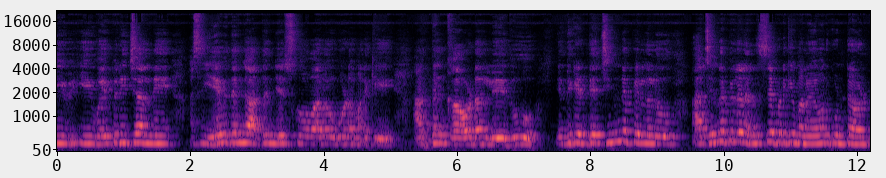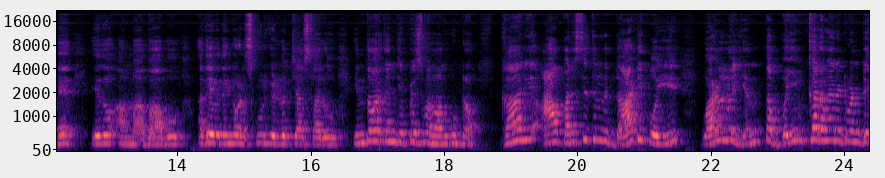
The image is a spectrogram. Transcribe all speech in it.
ఈ ఈ వైపరీత్యాలని అసలు ఏ విధంగా అర్థం చేసుకోవాలో కూడా మనకి అర్థం కావడం లేదు. ఎందుకంటే చిన్న పిల్లలు ఆ చిన్న పిల్లలు ఎంతసేపటికి మనం ఏమనుకుంటామంటే ఏదో అమ్మ బాబు అదే విధంగా వాళ్ళు స్కూల్కి వెళ్ళి వచ్చేస్తారు ఇంతవరకు అని చెప్పేసి మనం అనుకుంటున్నాం. కానీ ఆ పరిస్థితుల్ని దాటిపోయి వాళ్ళలో ఎంత భయంకరమైనటువంటి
